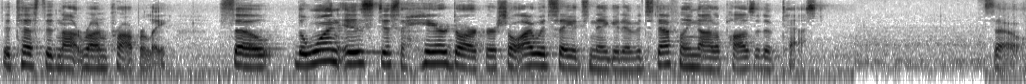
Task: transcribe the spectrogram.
the test did not run properly. So the one is just a hair darker, so I would say it's negative. It's definitely not a positive test. So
